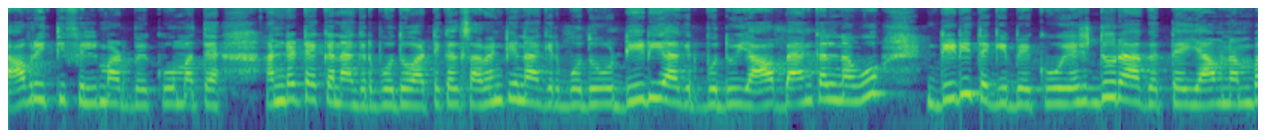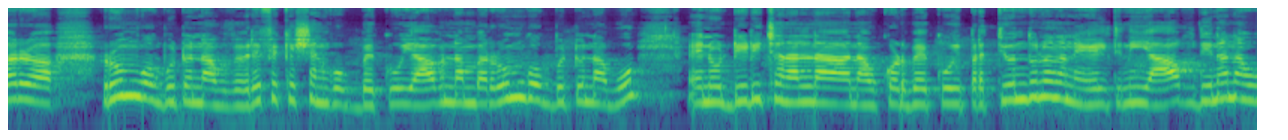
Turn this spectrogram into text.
ಯಾವ ರೀತಿ ಫಿಲ್ ಮಾಡಬೇಕು, ಮತ್ತು ಅಂಡರ್ಟೇಕನ್ ಆಗಿರ್ಬೋದು ಆರ್ಟಿಕಲ್ ಸೆವೆಂಟೀನ್ ಆಗಿರ್ಬೋದು ಡಿ ಡಿ ಆಗಿರ್ಬೋದು, ಯಾವ ಬ್ಯಾಂಕಲ್ಲಿ ನಾವು ಡಿ ಡಿ ತೆಗಿಬೇಕು, ಎಷ್ಟು ದೂರ ಆಗುತ್ತೆ, ಯಾವ ನಂಬರ್ ರೂಮ್ಗೆ ಹೋಗ್ಬಿಟ್ಟು ನಾವು ವೆರಿಫಿಕೇಷನ್ಗೆ ಹೋಗಬೇಕು, ಯಾವ ನಂಬರ್ ರೂಮ್ಗೆ ಹೋಗ್ಬಿಟ್ಟು ನಾವು ಏನು ಡಿ ಡಿ ಚಾನಲ್ನ ನಾವು ಕೊಡಬೇಕು, ಈ ಪ್ರತಿಯೊಂದೂ ನಾನು ಹೇಳ್ತೀನಿ. ಯಾವ ದಿನ ನಾವು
